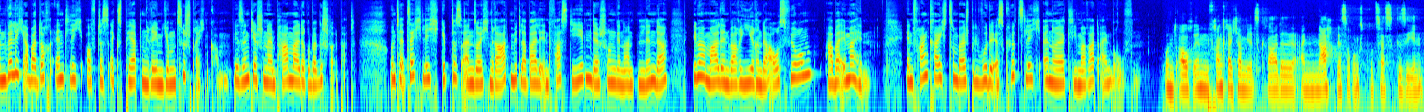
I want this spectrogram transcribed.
Nun will ich aber doch endlich auf das Expertengremium zu sprechen kommen. Wir sind ja schon ein paar Mal darüber gestolpert. Und tatsächlich gibt es einen solchen Rat mittlerweile in fast jedem der schon genannten Länder, immer mal in variierender Ausführung, aber immerhin. In Frankreich zum Beispiel wurde erst kürzlich ein neuer Klimarat einberufen. Und auch in Frankreich haben wir jetzt gerade einen Nachbesserungsprozess gesehen.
